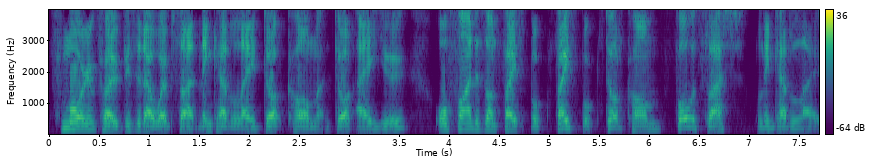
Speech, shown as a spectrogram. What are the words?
For more info, visit our website linkadelaide.com.au or find us on Facebook, facebook.com forward slash linkadelaide.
